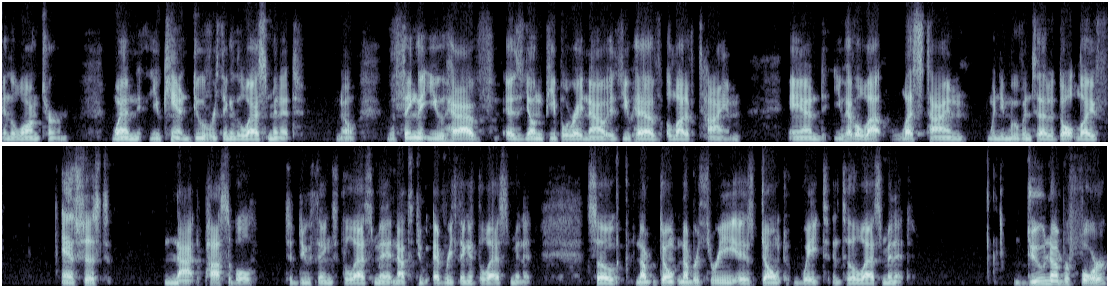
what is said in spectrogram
in the long term when you can't do everything in the last minute you know, the thing that you have as young people right now is you have a lot of time, and you have a lot less time when you move into that adult life, and it's just not possible to do things at the last minute, not to do everything at the last minute. So, num- don't number three is don't wait until the last minute. Do number four,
